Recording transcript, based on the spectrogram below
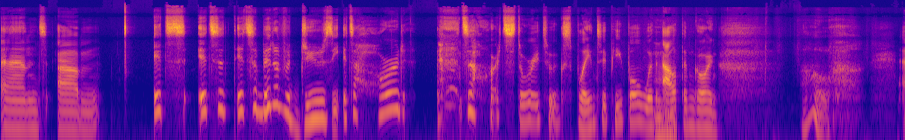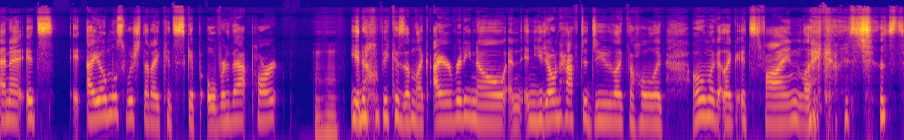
and um, it's it's a it's a bit of a doozy. It's a hard it's a hard story to explain to people without them going, oh, and it's it, I almost wish that I could skip over that part Mm-hmm. you know because i'm like i already know and and you don't have to do like the whole like oh my god like it's fine like it's just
